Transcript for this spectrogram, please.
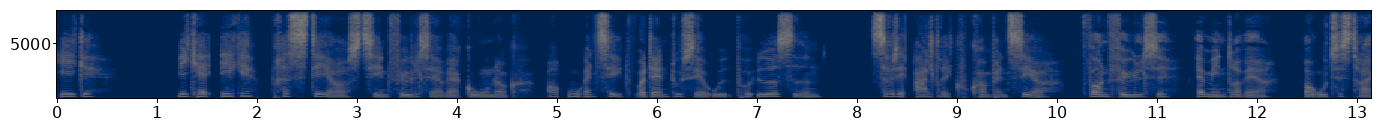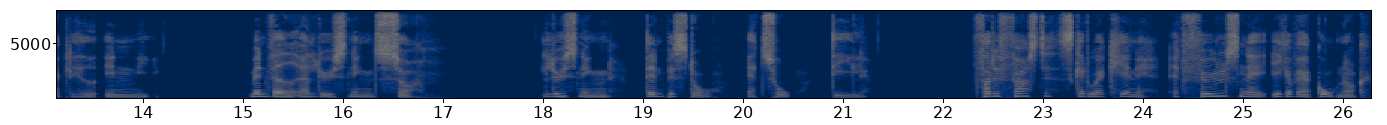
ikke. Vi kan ikke præstere os til en følelse af at være gode nok, og uanset hvordan du ser ud på ydersiden, så vil det aldrig kunne kompensere for en følelse af mindre værd og utilstrækkelighed indeni. Men hvad er løsningen så? Løsningen, den består af to dele. For det første skal du erkende, at følelsen af ikke at være god nok,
